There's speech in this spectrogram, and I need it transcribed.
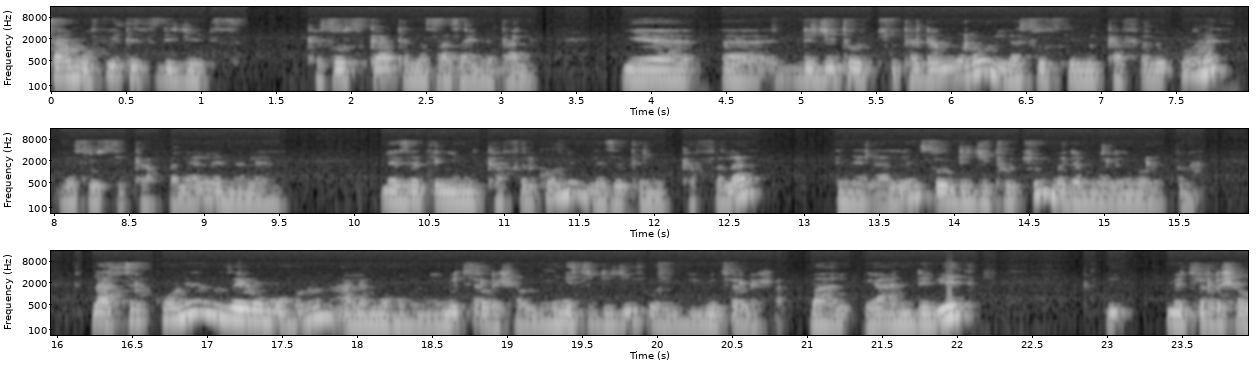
sum of its digits ከሶስት ጋር ተመሳሳይነት አለው። የ digit ኦቹ ተደምሮ ለሶስት የሚካፈሉ ከሆነ ለሶስት ይካፈላል እንላለን። ለዘጠኝ የሚካፈል ከሆነ ለዘጠኝ ይካፈላል እንላለን። digit ኦቹን መደመር ይኖርብናል። ለአስር ከሆነ ዜሮ መሆኑን አለመሆኑን የመጨረሻው unit digit ወይም የመጨረሻ የአንድ ቤት መጨረሻው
